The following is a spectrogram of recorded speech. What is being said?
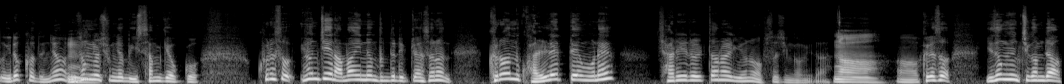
이렇거든요. 음. 윤석열 총장도 23기였고. 그래서 현재 남아있는 분들 입장에서는 그런 관례 때문에 자리를 떠날 이유는 없어진 겁니다. 아, 어, 그래서 이성윤 지검장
